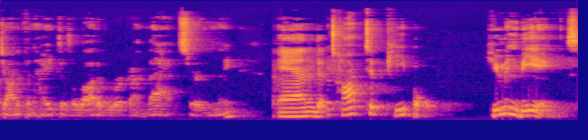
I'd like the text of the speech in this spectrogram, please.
Jonathan Haidt does a lot of work on that, certainly. And talk to people, human beings.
